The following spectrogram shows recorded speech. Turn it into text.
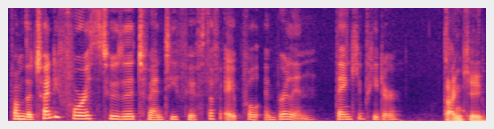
from the 24th to the 25th of April in Berlin. Thank you, Peter. Thank you.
